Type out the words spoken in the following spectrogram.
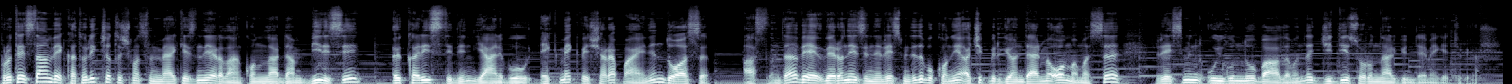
Protestan ve Katolik çatışmasının merkezinde yer alan konulardan birisi Ökaristinin yani bu ekmek ve şarap ayinin doğası aslında ve Veronese'nin resminde de bu konuya açık bir gönderme olmaması resmin uygunluğu bağlamında ciddi sorunlar gündeme getiriyor.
